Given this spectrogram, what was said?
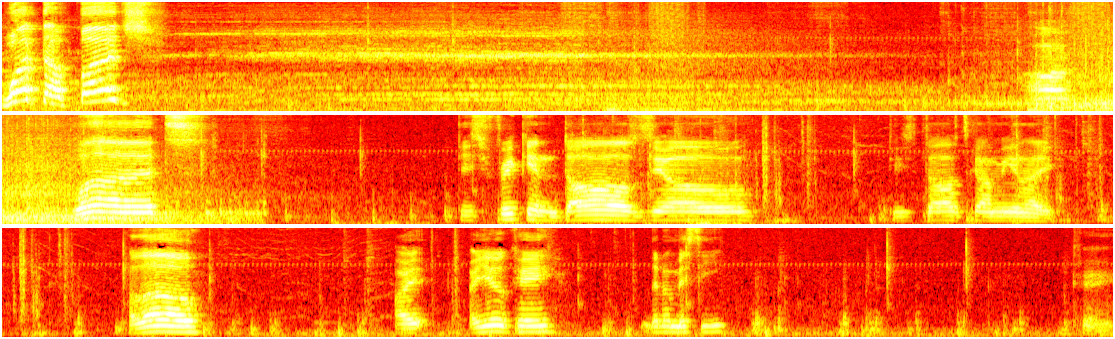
what the fudge? Oh, what? These freaking dolls, yo. These dolls got me like. Hello? Are, are you okay? little missy. Okay.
